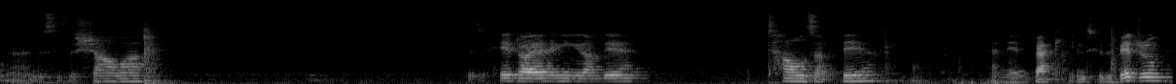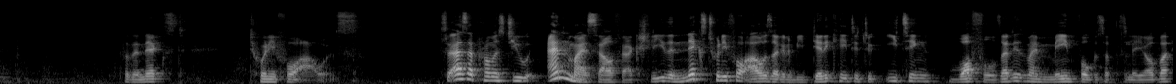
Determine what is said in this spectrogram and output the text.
And this is the shower. There's dryer hanging around there. Towels up there. And then back into the bedroom for the next 24 hours. So as I promised you and myself actually, the next 24 hours are going to be dedicated to eating waffles. That is my main focus of this layover.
